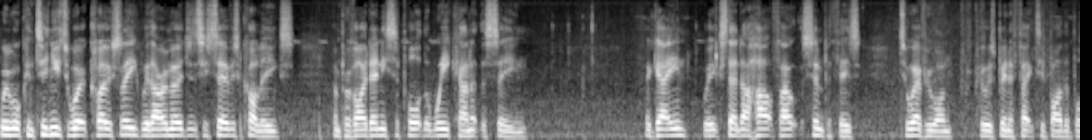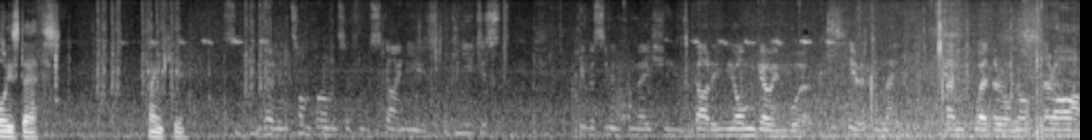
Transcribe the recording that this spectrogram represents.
We will continue to work closely with our emergency service colleagues and provide any support that we can at the scene. Again, we extend our heartfelt sympathies to everyone who has been affected by the boys' deaths. Thank you. Superintendent Tom Parmenter from Sky News. Can you just give us some information regarding the ongoing work here at the lake and whether or not there are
